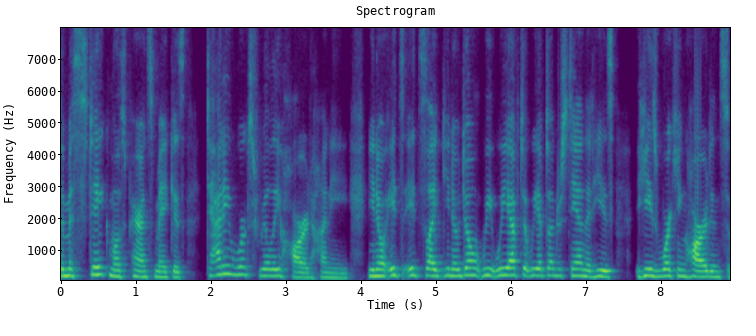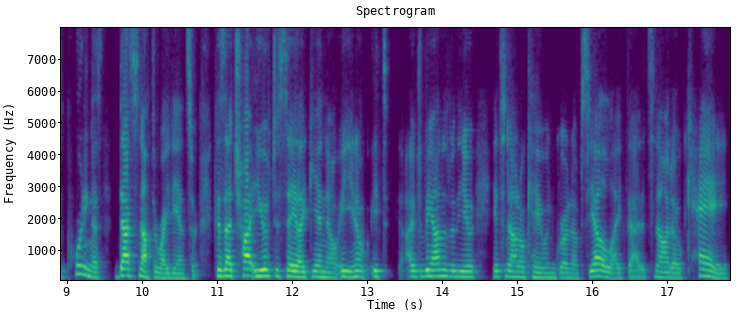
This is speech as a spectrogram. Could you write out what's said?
The mistake most parents make is daddy works really hard honey. You know it's it's like you know don't we we have to we have to understand that he's he's working hard and supporting us. That's not the right answer. Because that child you have to say like you know eh, you know it's i have to be honest with you it's not okay when grown-ups yell like that. It's not okay.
